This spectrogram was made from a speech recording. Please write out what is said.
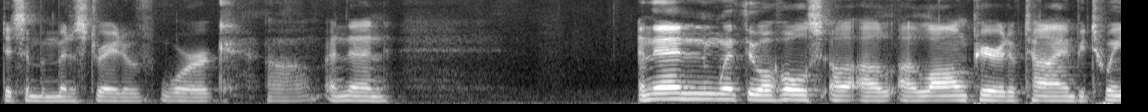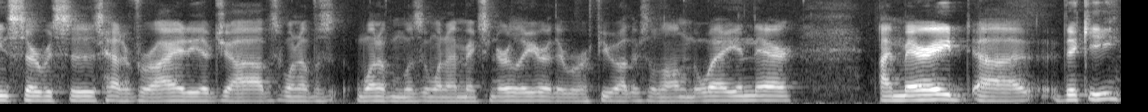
Did some administrative work, um, and then and then went through a whole a, a- long period of time between services. Had a variety of jobs. One of was one of them was the one I mentioned earlier. There were a few others along the way in there. I married uh, Vicky.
